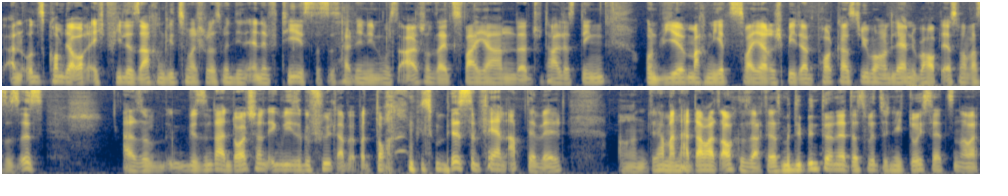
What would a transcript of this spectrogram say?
an uns kommt ja auch echt viele Sachen, wie zum Beispiel das mit den NFTs. Das ist halt in den USA schon seit zwei Jahren da total das Ding. Und wir machen jetzt zwei Jahre später einen Podcast drüber und lernen überhaupt erstmal, was es ist. Also wir sind da in Deutschland irgendwie so gefühlt, aber, aber doch so ein bisschen fernab der Welt. Und ja, man hat damals auch gesagt, das mit dem Internet, das wird sich nicht durchsetzen, aber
